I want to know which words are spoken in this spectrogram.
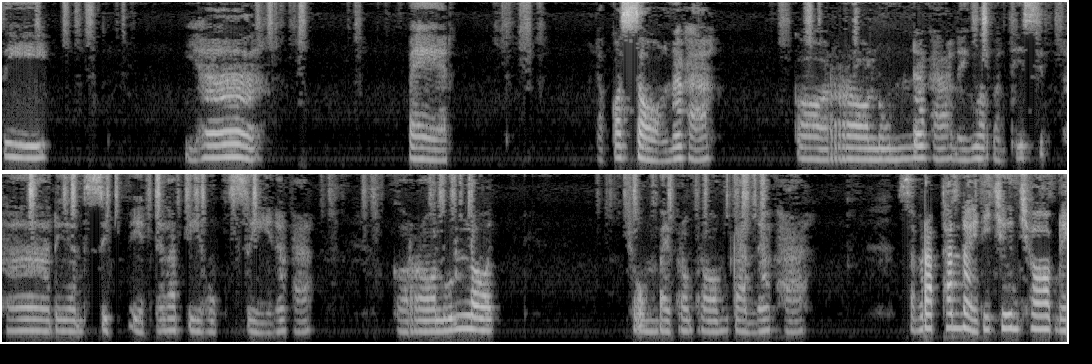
สี่มีห้าแปดแล้วก็สองนะคะ ก็รอลุ้นนะคะ ในงวดวันที่15เดือน11นะคะปี64นะคะ ก็รอลุ้นรอชมไปพร้อมๆกันนะคะ สำหรับท่านไหนที่ชื่นชอบใน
